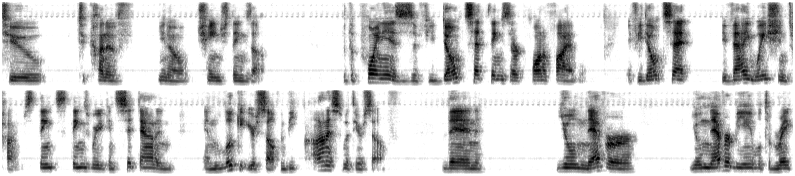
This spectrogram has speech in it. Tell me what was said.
to to kind of, you know, change things up? But the point is, is if you don't set things that are quantifiable, if you don't set evaluation times, things things where you can sit down and, and look at yourself and be honest with yourself, then you'll never you'll never be able to make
